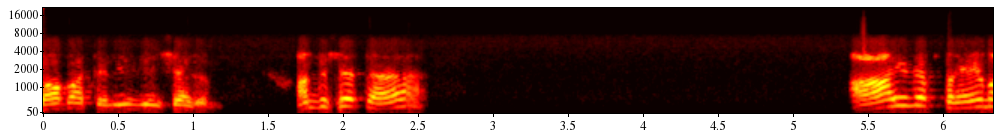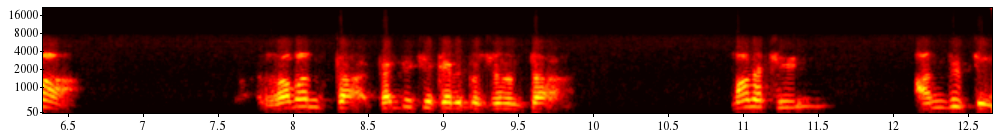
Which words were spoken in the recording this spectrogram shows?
బాబా తెలియజేశాడు. అందుచేత ఆయన ప్రేమ రవంత కంటికి కనిపించినంత మనకి అందితే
